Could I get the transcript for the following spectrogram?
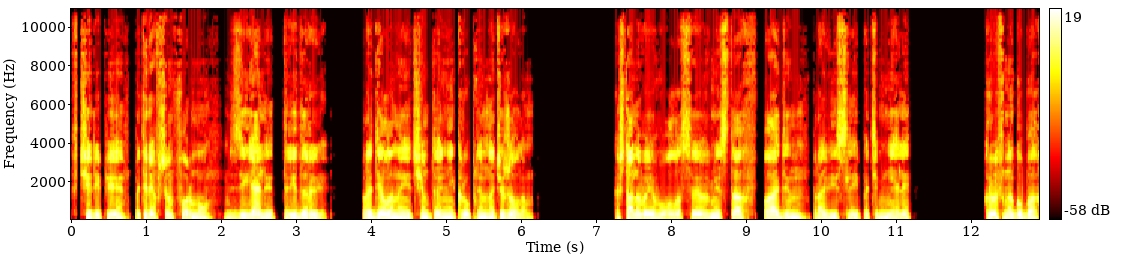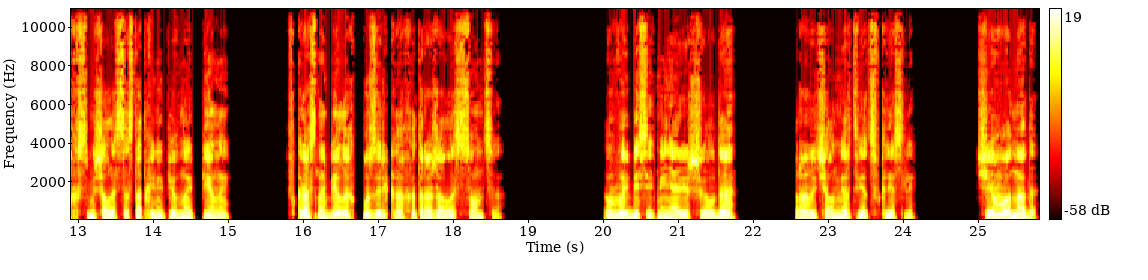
В черепе, потерявшем форму, зияли три дыры, проделанные чем-то некрупным, но тяжелым. Каштановые волосы в местах впадин провисли и потемнели. Кровь на губах смешалась с остатками пивной пены. В красно-белых пузырьках отражалось солнце. — Выбесить меня решил, да? — прорычал мертвец в кресле. — Чего надо?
